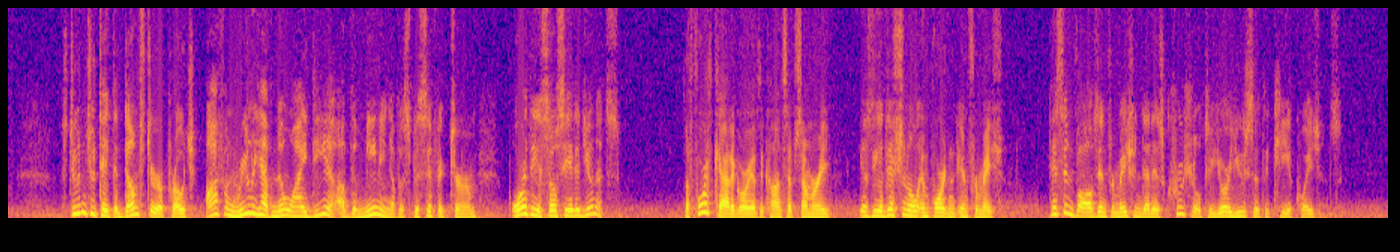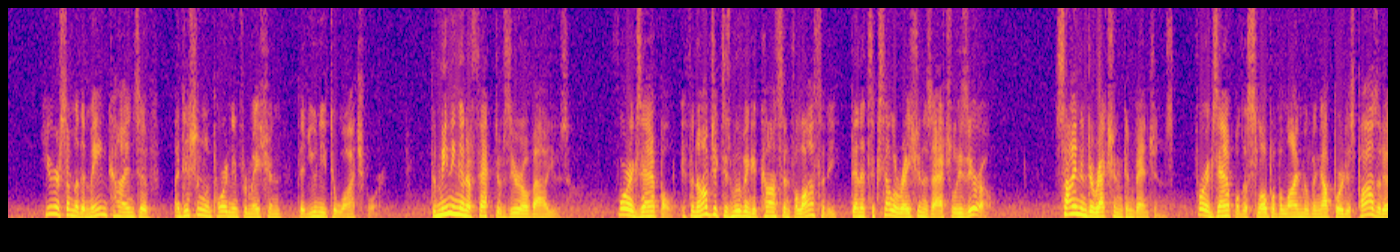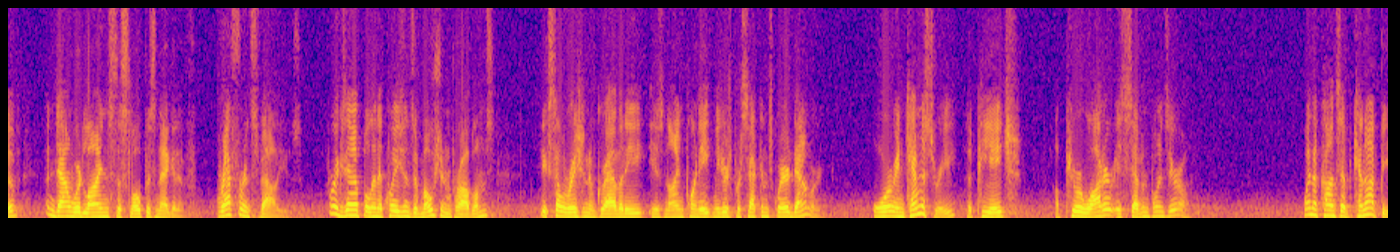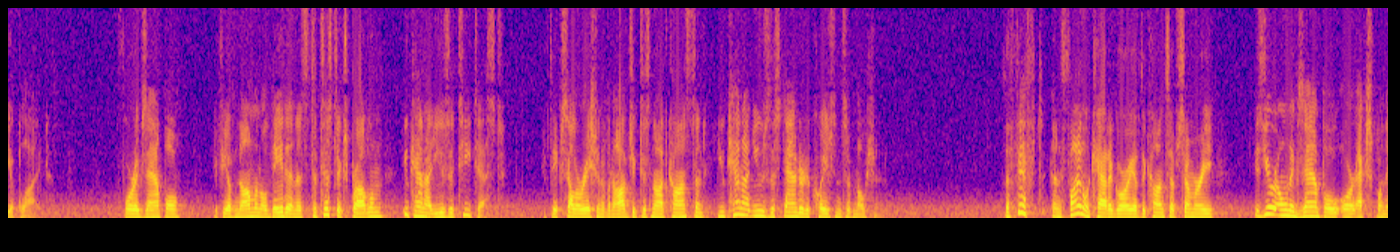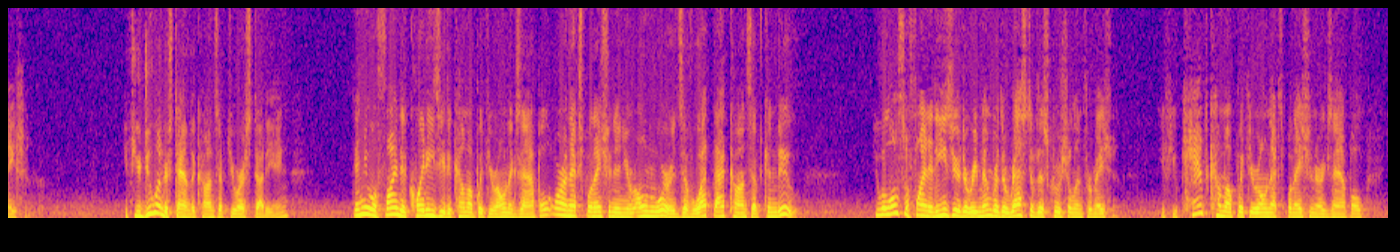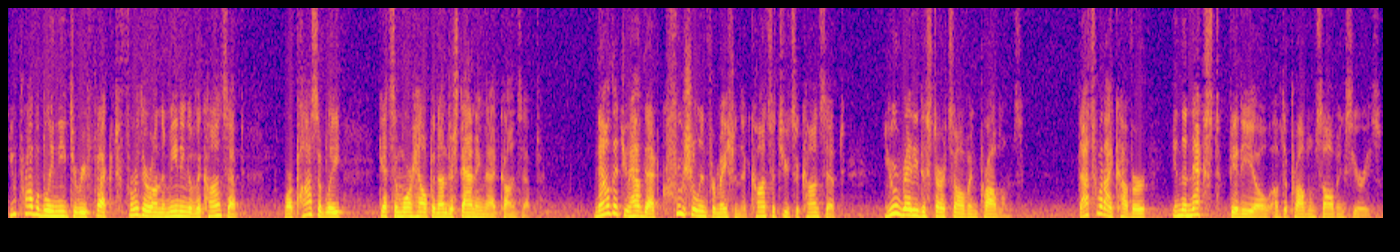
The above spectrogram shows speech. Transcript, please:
students who take the dumpster approach often really have no idea of the meaning of a specific term or the associated units. The fourth category of the concept summary is the additional important information. This involves information that is crucial to your use of the key equations. Here are some of the main kinds of additional important information that you need to watch for. The meaning and effect of zero values. For example, if an object is moving at constant velocity, then its acceleration is actually zero. Sign and direction conventions. For example, the slope of a line moving upward is positive, and downward lines the slope is negative. Reference values. For example, in equations of motion problems, the acceleration of gravity is 9.8 meters per second squared downward. Or in chemistry, the pH of pure water is 7.0. When a concept cannot be applied. For example, if you have nominal data in a statistics problem, you cannot use a t-test. If the acceleration of an object is not constant, you cannot use the standard equations of motion. The fifth and final category of the concept summary is your own example or explanation. If you do understand the concept you are studying, then you will find it quite easy to come up with your own example or an explanation in your own words of what that concept can do. You will also find it easier to remember the rest of this crucial information. If you can't come up with your own explanation or example, you probably need to reflect further on the meaning of the concept or possibly get some more help in understanding that concept. Now that you have that crucial information that constitutes a concept, you're ready to start solving problems. That's what I cover in the next video of the problem solving series.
